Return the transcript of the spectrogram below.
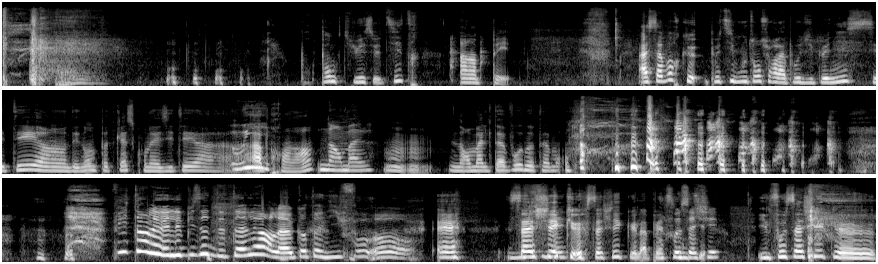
Pour ponctuer ce titre, un P. À savoir que Petit bouton sur la peau du pénis, c'était un des noms de podcasts qu'on a hésité à, Oui. à prendre. hein. Normal. Mm, mm. Normal Tavo notamment. Putain, l'épisode de tout à l'heure là, quand t'as dit faux. Oh, Eh, sachez que sachez que la faut personne qui- il faut sachez que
